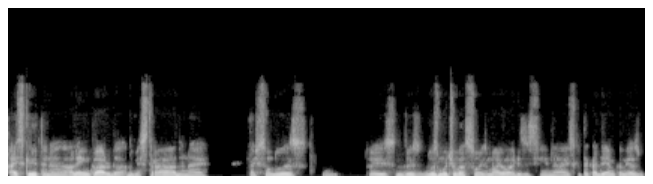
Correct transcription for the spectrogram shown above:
a escrita, né? Além, claro, da, do mestrado, né? Acho que são duas dois, dois, duas motivações maiores, assim, né? A escrita acadêmica mesmo,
